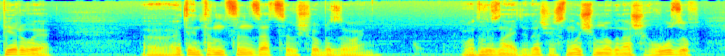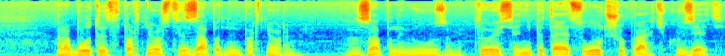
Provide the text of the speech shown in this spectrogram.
первое, э, это интернационализация высшего образования. Вот вы знаете, да, сейчас очень много наших вузов работают в партнерстве с западными партнерами, западными вузами. То есть они пытаются лучшую практику взять.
